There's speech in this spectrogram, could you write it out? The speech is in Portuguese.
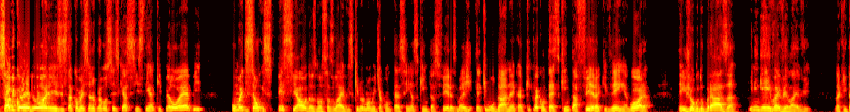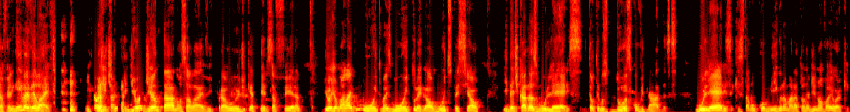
Salve corredores! Está começando para vocês que assistem aqui pela web uma edição especial das nossas lives que normalmente acontecem às quintas-feiras, mas a gente tem que mudar, né, cara? O que, que vai acontecer? Quinta-feira que vem, agora, tem jogo do Brasa e ninguém vai ver live na quinta-feira, ninguém vai ver live. Então a gente decidiu adiantar a nossa live para hoje, que é terça-feira, e hoje é uma live muito, mas muito legal, muito especial e dedicada às mulheres. Então temos duas convidadas, mulheres que estavam comigo na maratona de Nova York.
